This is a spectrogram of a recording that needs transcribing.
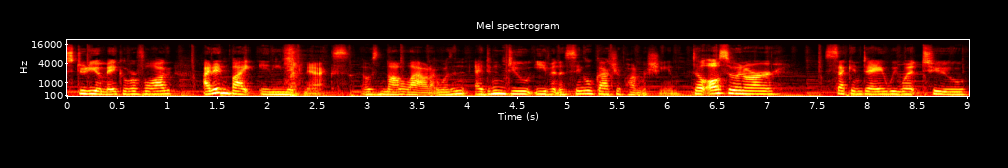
studio makeover vlog, I didn't buy any knickknacks. I was not allowed. I wasn't I didn't do even a single gachapon machine. So also in our second day, we went to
